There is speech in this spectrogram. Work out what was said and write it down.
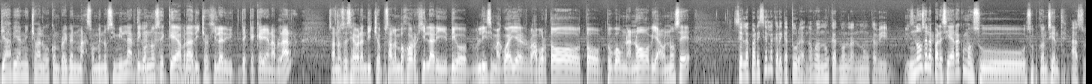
ya habían hecho algo con Raven más o menos similar. Digo, no sé qué habrá dicho Hillary de qué querían hablar. O sea, no sé si habrán dicho, pues a lo mejor Hillary, digo, Lizzie McGuire abortó, to- tuvo una novia o no sé. Se le aparecía la caricatura, ¿no? Bueno, nunca, no la- nunca vi. Lizzie No se le McGuire. parecía, era como su subconsciente. Ah, su,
